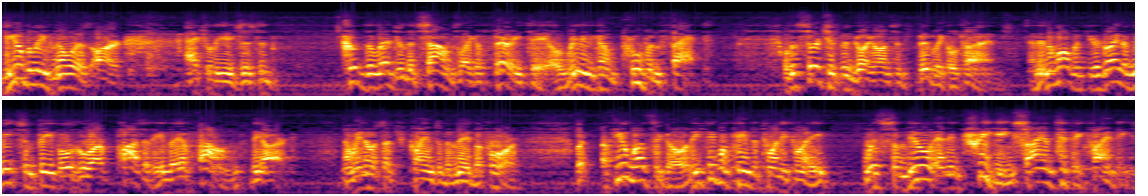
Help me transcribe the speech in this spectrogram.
Do you believe Noah's Ark actually existed? Could the legend that sounds like a fairy tale really become proven fact? Well, the search has been going on since biblical times. And in a moment, you're going to meet some people who are positive they have found the Ark. Now, we know such claims have been made before. But a few months ago, these people came to 2020 with some new and intriguing scientific findings.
